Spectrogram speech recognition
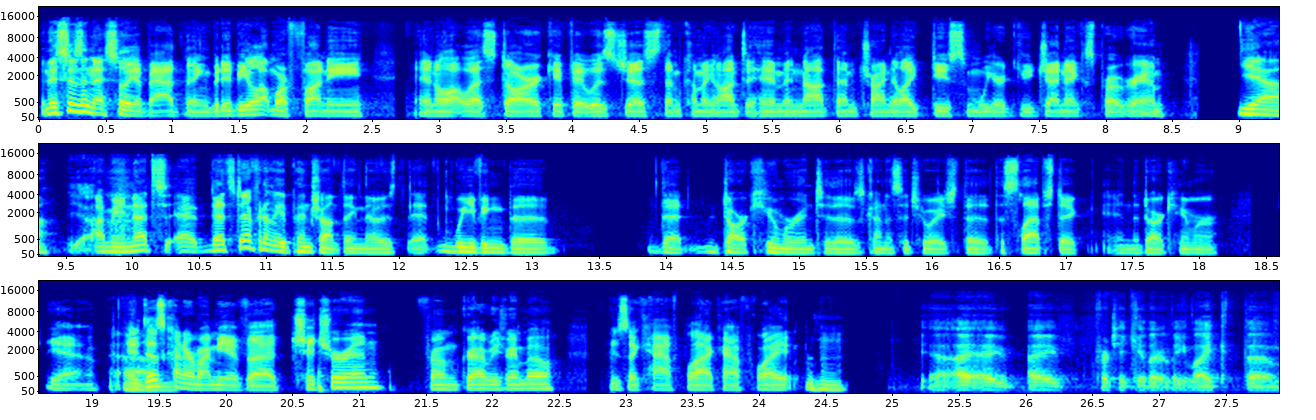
and this isn't necessarily a bad thing, but it'd be a lot more funny and a lot less dark if it was just them coming on to him and not them trying to like do some weird eugenics program. Yeah, Yeah. I mean that's uh, that's definitely a Pynchon thing though, is that weaving the that dark humor into those kind of situations, the the slapstick and the dark humor. Yeah. it does Um, kind of remind me of uh Tchitcherine from Gravity's Rainbow, who's like half black, half white. Mm-hmm. Yeah, I, I, I particularly like the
